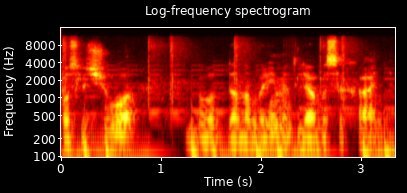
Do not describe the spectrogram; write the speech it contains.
после чего было дано время для высыхания.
